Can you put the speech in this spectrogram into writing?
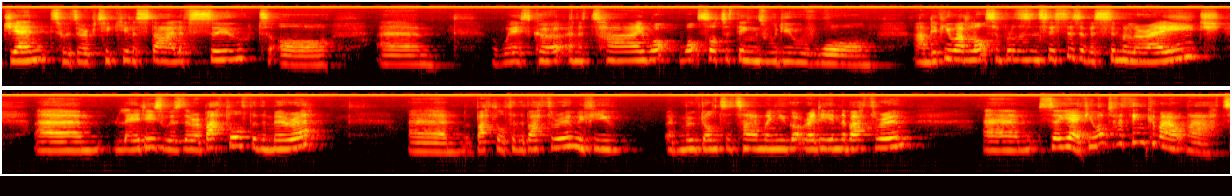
Gent, was there a particular style of suit or um, a waistcoat and a tie? What, what sort of things would you have worn? And if you had lots of brothers and sisters of a similar age, um, ladies, was there a battle for the mirror? Um, a battle for the bathroom if you had moved on to the time when you got ready in the bathroom? Um, so yeah, if you want to think about that,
